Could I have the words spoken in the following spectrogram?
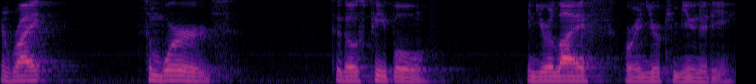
and write some words to those people in your life or in your community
